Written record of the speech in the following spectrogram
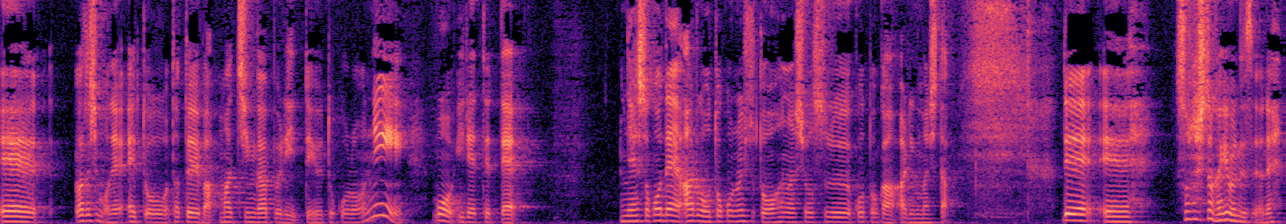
えー、私もね、えっ、と、例えばマッチングアプリっていうところに、を入れてて、ね、そこである男の人とお話をすることがありました。で、えー、その人が言うんですよね。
